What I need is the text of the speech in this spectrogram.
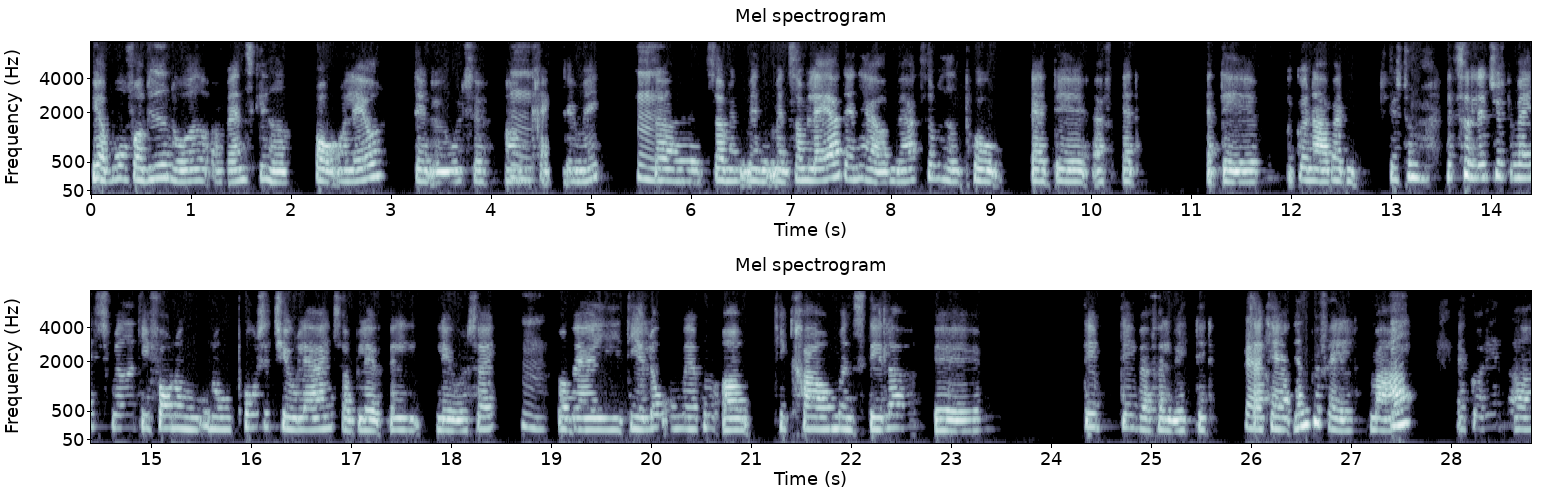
vi har brug for at vide noget om vanskeligheden for at lave den øvelse omkring mm. dem. Ikke? Mm. Så, så men, men, men som lærer den her opmærksomhed på, at, øh, at, at, at øh, begynde at arbejde system, så lidt systematisk med, at de får nogle, nogle positive læringsoplevelser, ikke? Mm. og være i dialog med dem om de krav, man stiller. Øh, det, det er i hvert fald vigtigt. Ja. Så kan jeg anbefale meget mm. at gå ind og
